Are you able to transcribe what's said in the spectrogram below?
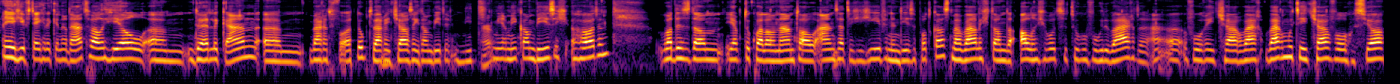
en je geeft eigenlijk inderdaad wel heel ehm, duidelijk aan um, waar het fout loopt, waar HR zich dan beter niet meer mee kan bezighouden. wat is dan, je hebt ook wel al een aantal aanzetten gegeven in deze podcast, maar waar ligt dan de allergrootste toegevoegde waarde hè, uh, voor HR? Waar, waar moet HR volgens jou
